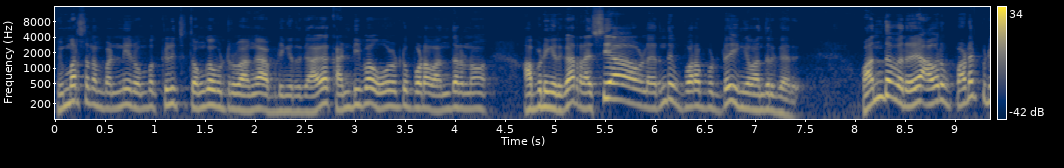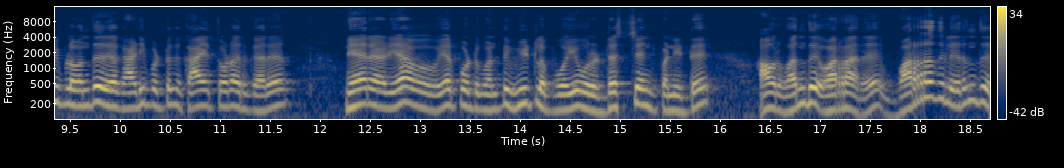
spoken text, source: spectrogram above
விமர்சனம் பண்ணி ரொம்ப கிழிச்சு தொங்க விட்டுருவாங்க அப்படிங்கிறதுக்காக கண்டிப்பாக ஓட்டு போட வந்துடணும் அப்படிங்கிறதுக்காக ரஷ்யாவில் இருந்து புறப்பட்டு இங்கே வந்திருக்காரு. வந்தவர் அவர் படப்பிடிப்பில் வந்து அடிபட்டு காயத்தோடு இருக்கார். நேரடியாக ஏர்போர்ட்டுக்கு வந்துட்டு வீட்டில் போய் ஒரு ட்ரெஸ் சேஞ்ச் பண்ணிவிட்டு அவர் வந்து வர்றாரு. வர்றதுலேருந்து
